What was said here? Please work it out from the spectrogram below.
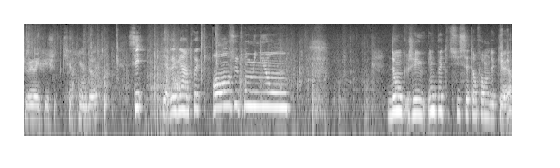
Je vérifie qu'il n'y a rien d'autre. Si, il y avait bien un truc. Oh, c'est trop mignon Donc, j'ai eu une petite sucette en forme de cœur.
